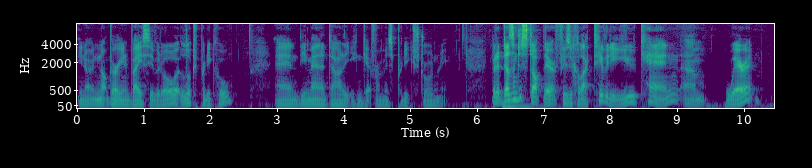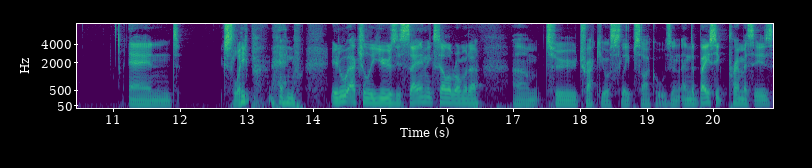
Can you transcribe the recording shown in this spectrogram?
you know, not very invasive at all. It looks pretty cool, and the amount of data you can get from it is pretty extraordinary. But it doesn't just stop there at physical activity. You can um, wear it and sleep, and it'll actually use the same accelerometer um, to track your sleep cycles. And, and the basic premise is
